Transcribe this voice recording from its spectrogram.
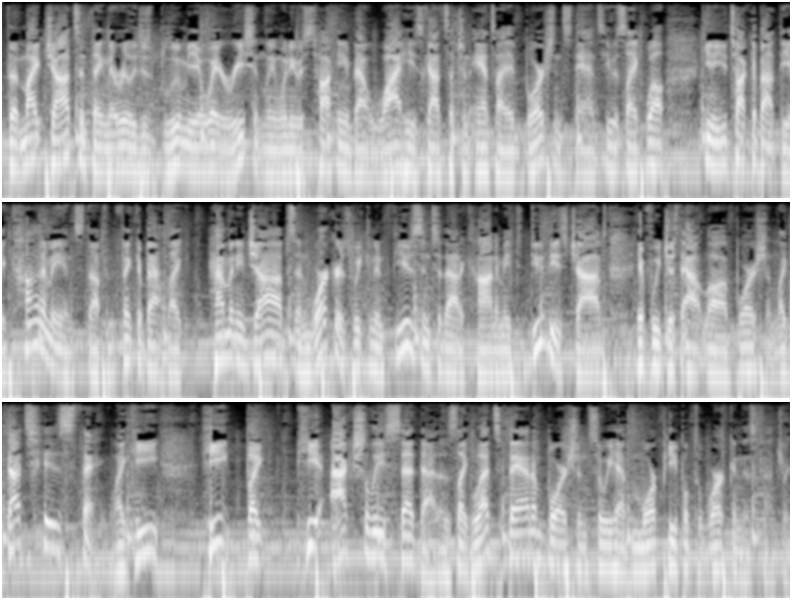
the Mike Johnson thing that really just blew me away recently when he was talking about why he's got such an anti-abortion stance. He was like, well, you know, you talk about the economy and stuff and think about like how many jobs and workers we can infuse into that economy to do these jobs if we just outlaw abortion. Like that's his thing. Like he, he, like, he actually said that. It's like, let's ban abortion so we have more people to work in this country.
